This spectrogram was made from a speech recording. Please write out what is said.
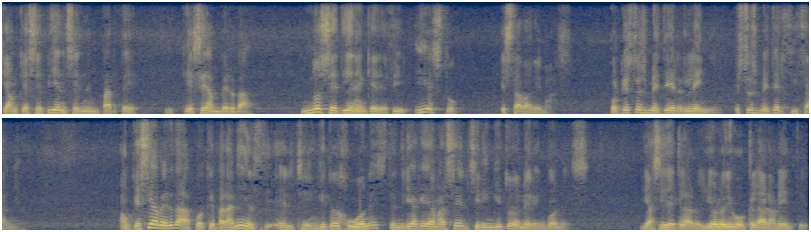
que aunque se piensen en parte que sean verdad, no se tienen que decir. Y esto estaba de más. Porque esto es meter leña, esto es meter cizaña. Aunque sea verdad, porque para mí el, chiringuito de jugones tendría que llamarse el chiringuito de merengones. Y así de claro, yo lo digo claramente.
